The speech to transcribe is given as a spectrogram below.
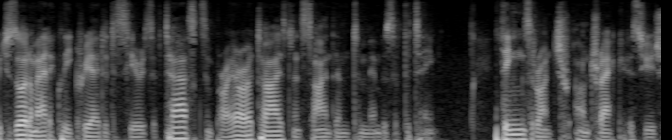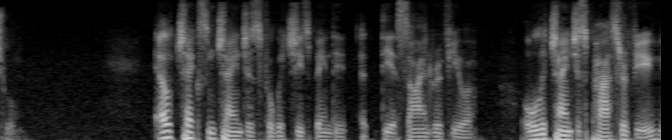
which has automatically created a series of tasks and prioritized and assigned them to members of the team. Things are on, tr- on track as usual. Elle checks some changes for which she's been the, the assigned reviewer. All the changes pass review,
